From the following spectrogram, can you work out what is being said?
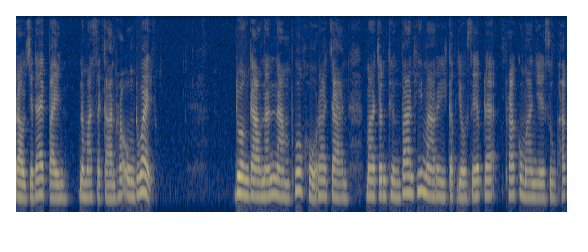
เราจะได้ไป นมัสการพระองค์ด้วย ดวงดาวนั้นนำพวกโหราจารย์ มาจนถึงบ้านที่มารีกับโยเซฟและพระกุมารเยซูพัก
